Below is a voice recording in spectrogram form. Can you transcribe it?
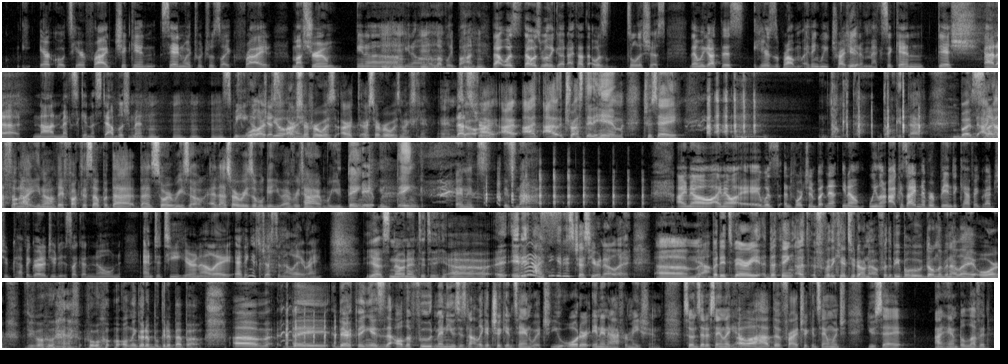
air quotes here fried chicken sandwich, which was like fried mushroom in a Mm-hmm, you know a lovely bun. That was that was really good. I thought that was delicious. Then we got this. Here's the problem. I think we tried to get a Mexican dish at a non-Mexican establishment. Speaking Mm-hmm, Well, of our just deal, our server was our, our server was Mexican, and That's so true. I, I, I I trusted him to say, "Mm, "Don't get that, don't get that." But I got, fu- I, you know, they fucked us up with that that soy rizo, and that soy rizo will get you every time. Where you think It- you think, and it's it's not. I know, I know. It was unfortunate, but now you know we learned because I'd never been to Cafe Gratitude. Cafe Gratitude is like a known entity here in LA. I think it's just in LA, right? Yes, known entity. Uh, it, it, It I think it is just here in LA. Um, Yeah. But it's very the thing uh, for the kids who don't know, for the people who don't live in LA, or the people who have who only go to Buca de Beppo. Um, they their thing is that all the food menus is not like a chicken sandwich. You order in an affirmation. So instead of saying like, Yeah. "Oh, I'll have the fried chicken sandwich," you say, "I am beloved,"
